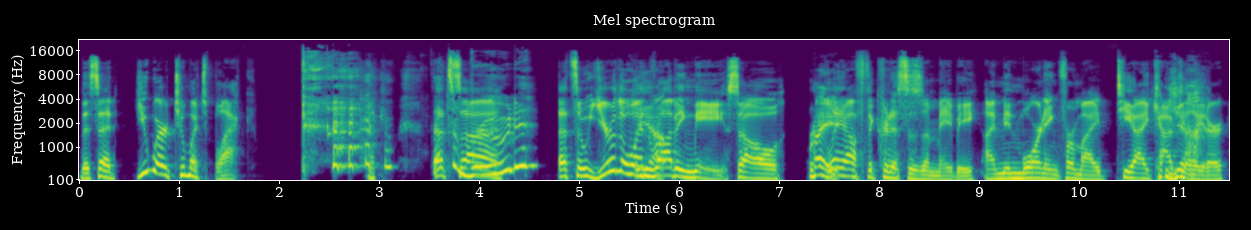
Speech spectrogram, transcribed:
that said, You wear too much black. Like, That's, That's, uh, rude. That's so you're the one Yeah. robbing me. So right. lay off the criticism, maybe. I'm in mourning for my TI calculator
